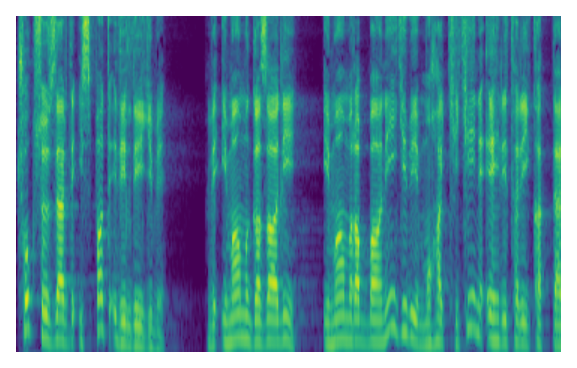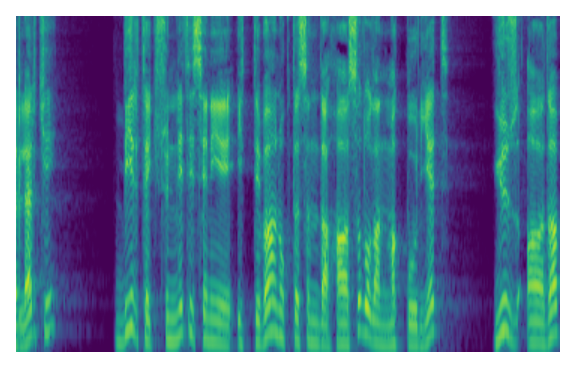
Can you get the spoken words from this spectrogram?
Çok sözlerde ispat edildiği gibi ve İmam-ı Gazali, İmam Rabbani gibi muhakkikin ehli tarikat derler ki, bir tek sünnet-i seniyeye ittiba noktasında hasıl olan makbuliyet, yüz adab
